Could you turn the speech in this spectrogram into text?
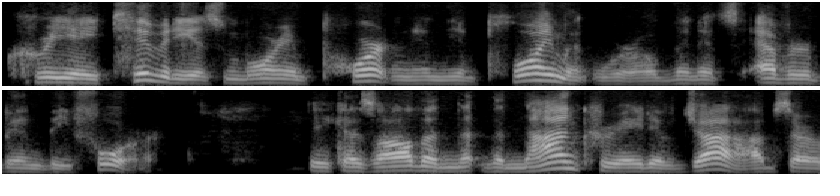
creativity is more important in the employment world than it's ever been before because all the, the non-creative jobs are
